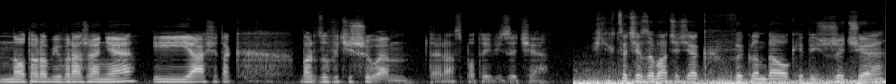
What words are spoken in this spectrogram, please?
no to robi wrażenie i ja się tak bardzo wyciszyłem teraz po tej wizycie. Jeśli chcecie zobaczyć, jak wyglądało kiedyś życie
